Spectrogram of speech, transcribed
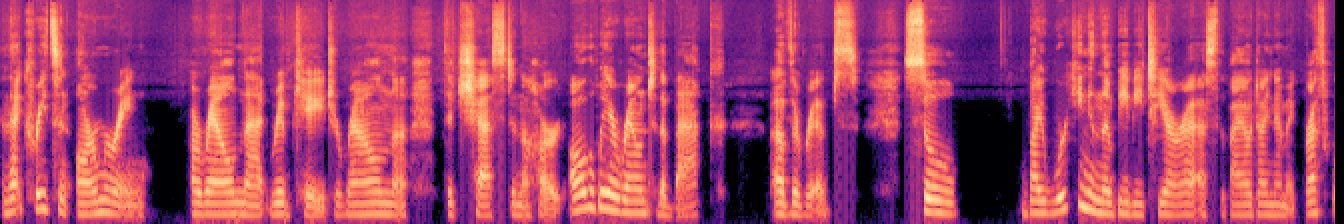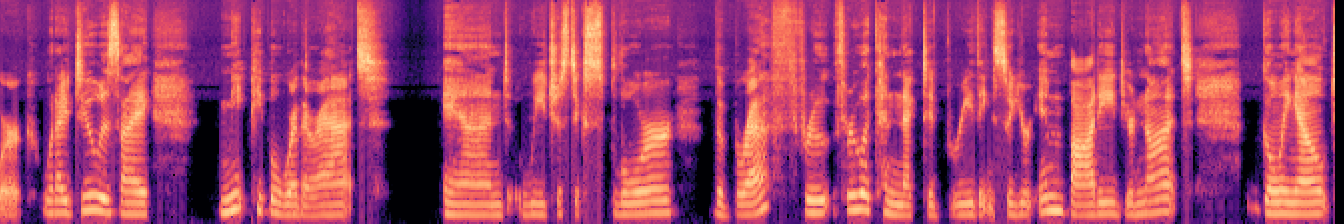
and that creates an armoring around that rib cage, around the, the chest and the heart, all the way around to the back of the ribs. So by working in the BBTRS, the biodynamic breath work, what I do is I meet people where they're at and we just explore the breath through through a connected breathing so you're embodied you're not going out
